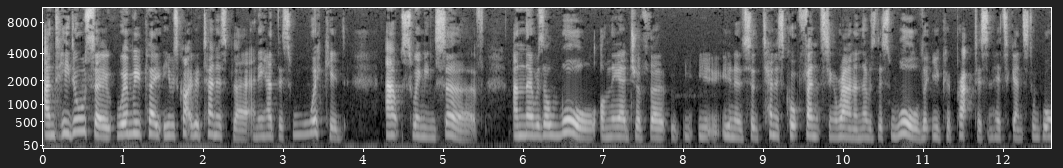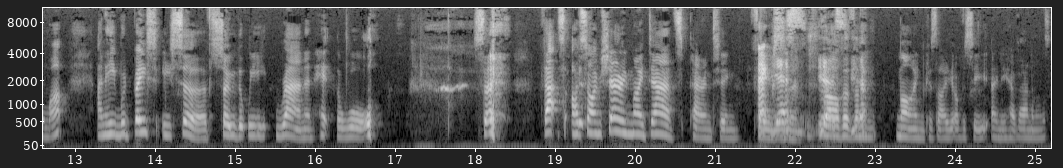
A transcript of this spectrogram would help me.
And he'd also, when we played, he was quite a good tennis player, and he had this wicked outswinging serve. And there was a wall on the edge of the, you, you know, so tennis court fencing around, and there was this wall that you could practice and hit against to warm up. And he would basically serve so that we ran and hit the wall. So that's uh, so I'm sharing my dad's parenting. Yes, rather yes, than mine because I obviously only have animals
